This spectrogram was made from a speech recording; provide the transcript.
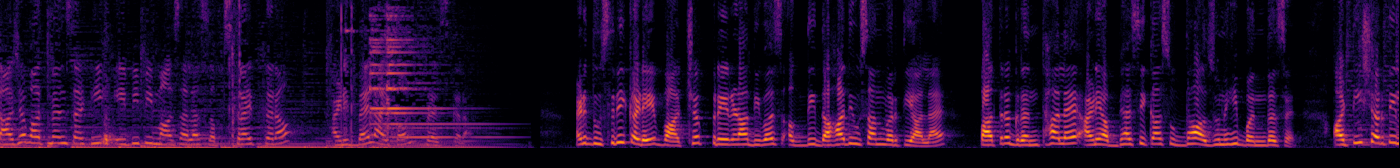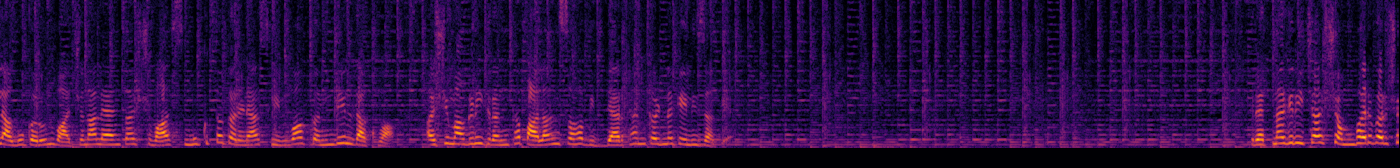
ताज्या बातम्यांसाठी एबीपी माझाला सबस्क्राईब करा आणि बेल आयकॉन प्रेस करा. आणि दुसरीकडे वाचक प्रेरणा दिवस अगदी दहा दिवसांवरती आलाय. पात्र ग्रंथालय आणि अभ्यासिका सुद्धा अजूनही बंदच आहेत. अटी शर्ती लागू करून वाचनालयांचा श्वास मुक्त करण्यास हिरवा कंदील दाखवा अशी मागणी ग्रंथपालांसह विद्यार्थ्यांकडनं केली जाते. रत्नागिरीच्या शंभर वर्ष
